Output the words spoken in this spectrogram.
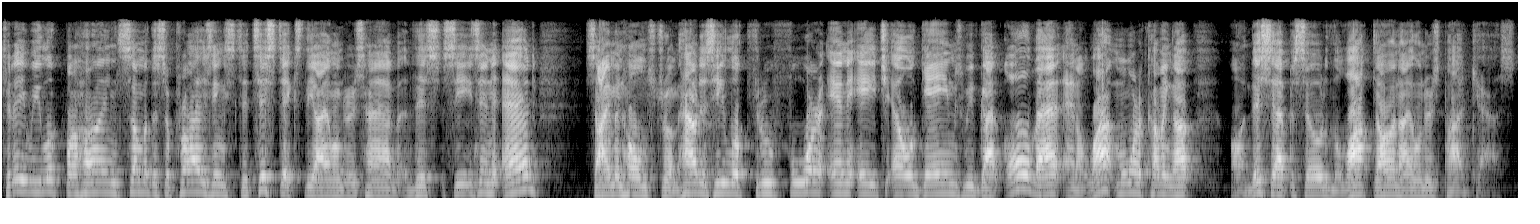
Today we look behind some of the surprising statistics the Islanders have this season and Simon Holmstrom. How does he look through four NHL games? We've got all that and a lot more coming up on this episode of the Locked On Islanders podcast.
